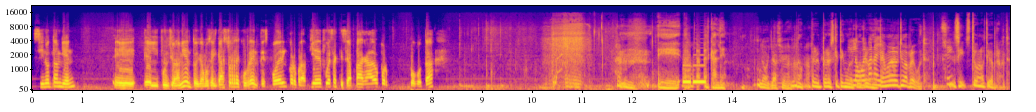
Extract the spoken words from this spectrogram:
sino también eh, el funcionamiento, digamos, el gasto recurrente, es poder incorporar pie de fuerza que sea pagado por Bogotá. Eh, alcalde. No, ya sé. No, pero, pero es que tengo una, última pregunta. tengo una última pregunta. ¿Sí? Sí, tengo una última pregunta.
